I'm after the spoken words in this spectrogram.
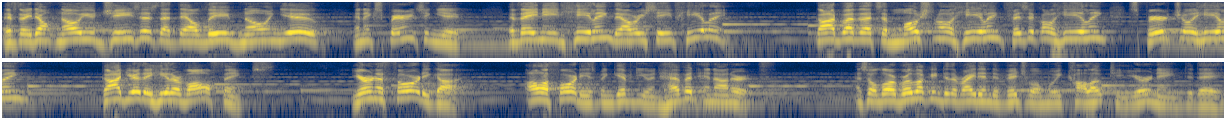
If they don't know you, Jesus, that they'll leave knowing you and experiencing you. If they need healing, they'll receive healing. God, whether that's emotional healing, physical healing, spiritual healing, God, you're the healer of all things. You're an authority, God. All authority has been given to you in heaven and on earth. And so, Lord, we're looking to the right individual and we call out to your name today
